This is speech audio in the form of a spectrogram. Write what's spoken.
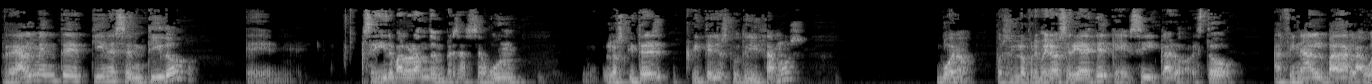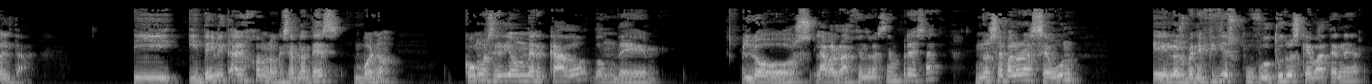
¿realmente tiene sentido eh, seguir valorando empresas según los criterios, que utilizamos, bueno, pues lo primero sería decir que sí, claro, esto al final va a dar la vuelta. Y, David Einhorn lo que se plantea es, bueno, ¿cómo sería un mercado donde los, la valoración de las empresas no se valora según eh, los beneficios futuros que va a tener,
